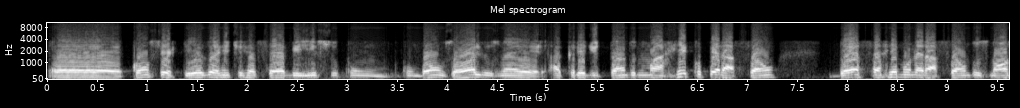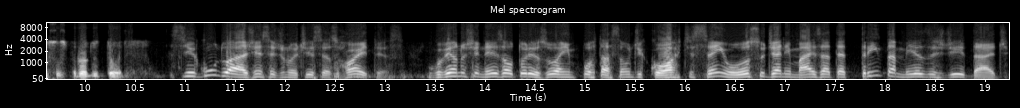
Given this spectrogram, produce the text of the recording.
é, com certeza a gente recebe isso com, com bons olhos, né? Acreditando numa recuperação dessa remuneração dos nossos produtores. Segundo a agência de notícias Reuters, o governo chinês autorizou a importação de cortes sem osso de animais até 30 meses de idade.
